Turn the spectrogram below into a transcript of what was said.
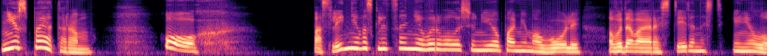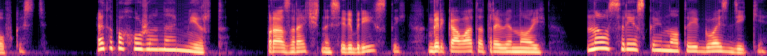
не с Петером. Ох!» Последнее восклицание вырвалось у нее помимо воли, выдавая растерянность и неловкость. Это похоже на мирт, прозрачно-серебристый, горьковато-травяной — но с резкой нотой гвоздики.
